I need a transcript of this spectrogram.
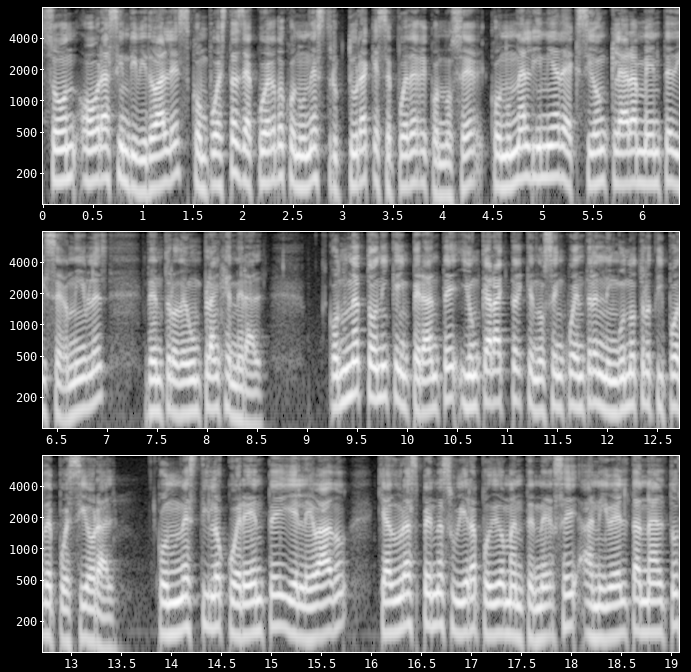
son obras individuales compuestas de acuerdo con una estructura que se puede reconocer, con una línea de acción claramente discernibles dentro de un plan general, con una tónica imperante y un carácter que no se encuentra en ningún otro tipo de poesía oral, con un estilo coherente y elevado que a duras penas hubiera podido mantenerse a nivel tan alto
